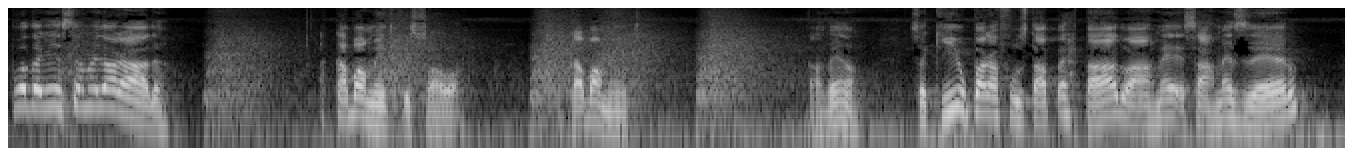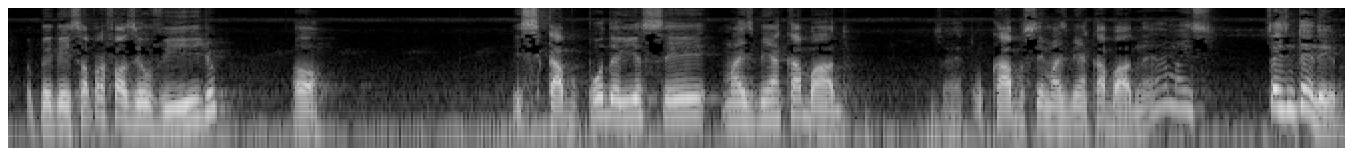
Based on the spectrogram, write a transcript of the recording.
poderia ser melhorada. Acabamento, pessoal, ó. Acabamento. Tá vendo? Isso aqui, o parafuso está apertado, a arma é, essa arma é zero. Eu peguei só para fazer o vídeo. Ó, esse cabo poderia ser mais bem acabado, certo? O cabo ser mais bem acabado, né? Mas vocês entenderam,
